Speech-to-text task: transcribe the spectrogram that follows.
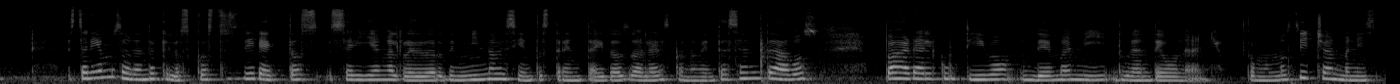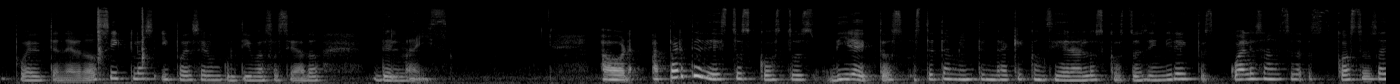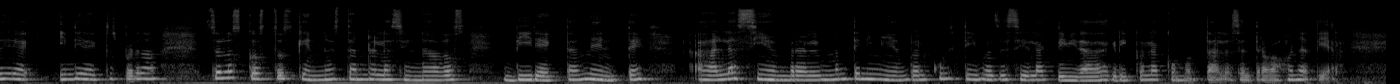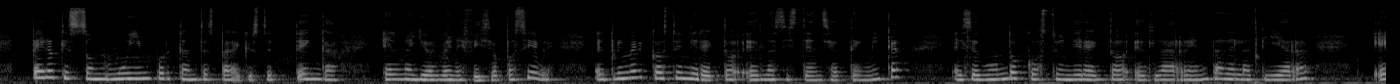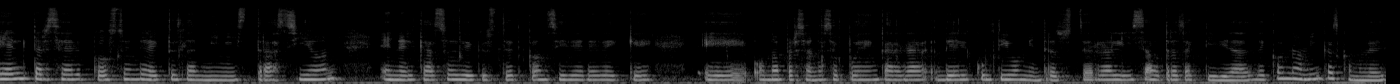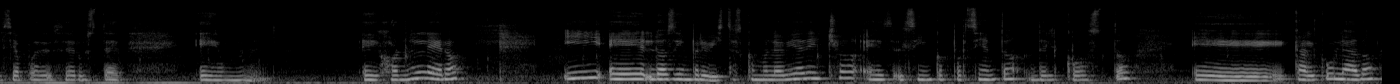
estaríamos hablando que los costos directos serían alrededor de 1.932 dólares con 90 centavos para el cultivo de maní durante un año. Como hemos dicho, el maní puede tener dos ciclos y puede ser un cultivo asociado del maíz. Ahora, aparte de estos costos directos, usted también tendrá que considerar los costos indirectos. ¿Cuáles son esos costos indirectos? Perdón, son los costos que no están relacionados directamente a la siembra, al mantenimiento, al cultivo, es decir, la actividad agrícola como tal, o sea, el trabajo en la tierra, pero que son muy importantes para que usted tenga el mayor beneficio posible. El primer costo indirecto es la asistencia técnica, el segundo costo indirecto es la renta de la tierra, el tercer costo indirecto es la administración. En el caso de que usted considere de que eh, una persona se puede encargar del cultivo mientras usted realiza otras actividades económicas, como le decía, puede ser usted em, eh, jornalero y eh, los imprevistos, como le había dicho, es el 5% del costo eh, calculado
